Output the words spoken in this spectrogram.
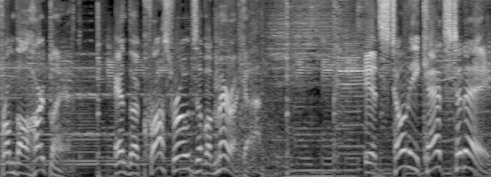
from the heartland and the crossroads of America, it's Tony Katz today.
